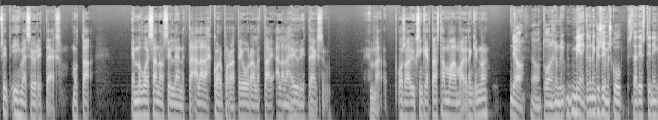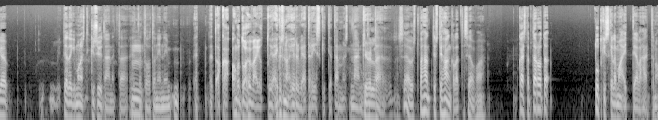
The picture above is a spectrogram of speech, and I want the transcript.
sitten ihmeessä yrittäjäksi. Mutta en mä voi sanoa silleen, että älä lähde korporaattijuuralle tai älä lähde yrittäjäksi en mä osaa yksinkertaistaa maailmaa jotenkin noin. Joo, joo tuo on mielenkiintoinen kysymys, kun sitä tietysti niin tietenkin monesti kysytään, että, mm. että, tuota, niin, niin, että, että onko tuo hyvä juttu ja eikö siinä ole hirveät riskit ja tämmöiset näin. Kyllä. Mutta että, se on just vähän tietysti hankala, että se on vaan, kai sitä pitää ruveta tutkiskelemaan itseä vähän, että no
